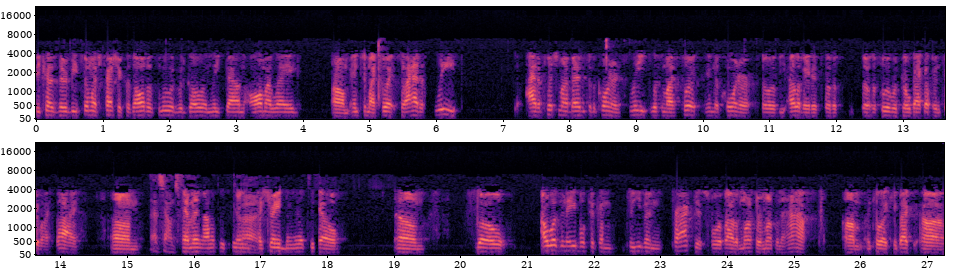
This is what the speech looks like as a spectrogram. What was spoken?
because there'd be so much pressure because all the fluid would go and leak down all my leg um, into my foot. So I had to sleep. I had to push my bed into the corner and sleep with my foot in the corner so it would be elevated so the so the fluid would go back up into my thigh. Um, that sounds fun. And then I also trained, I trained my LCL. Um, so I wasn't able to come to even practice for about a month or a month and a half um, until I came back. Uh,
